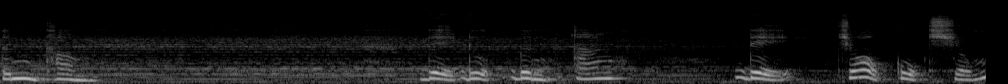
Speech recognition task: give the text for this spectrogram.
tinh thần. Để được bình an, để cho cuộc sống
